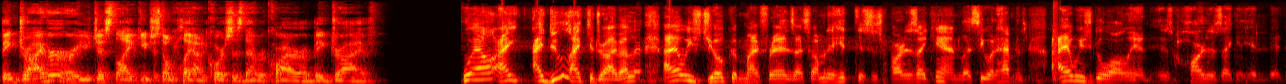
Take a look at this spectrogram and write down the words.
big driver or are you just like you just don't play on courses that require a big drive? Well, I, I do like to drive. I, I always joke with my friends. I say, I'm going to hit this as hard as I can. Let's see what happens. I always go all in as hard as I can hit it.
